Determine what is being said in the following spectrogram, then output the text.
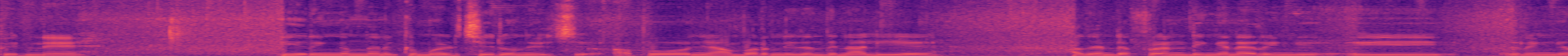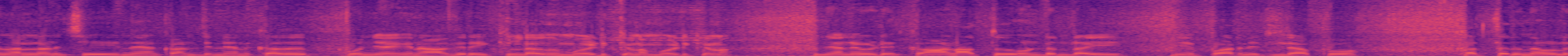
പിന്നെ ഈ റിംഗ് എനിക്ക് മേടിച്ചു തരുമെന്ന് ചോദിച്ചു. അപ്പോൾ ഞാൻ പറഞ്ഞു ഇതെന്തിനാലിയേ അതെന്റെ ഫ്രണ്ട് ഇങ്ങനെ റിങ് ഈ റിങ് നല്ലോണം ചെയ്യുന്ന ഞാൻ കണ്ടിന്. എനിക്കത് ഇപ്പോൾ ഞാൻ ഇങ്ങനെ ആഗ്രഹിക്കില്ല. അത് മേടിക്കണം മേടിക്കണം. ഞാൻ എവിടെയും കാണാത്തത് കൊണ്ട് എന്തായി? ഞാൻ പറഞ്ഞിട്ടില്ല. അപ്പോൾ ഖത്തറിൽ നിന്ന് അവൾ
